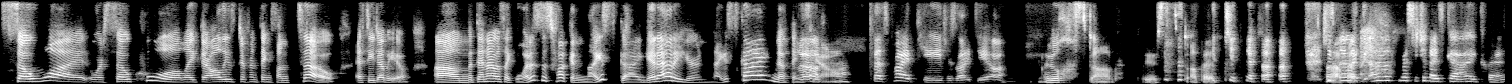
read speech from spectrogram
so what or so cool like there are all these different things on so s-e-w um but then i was like what is this fucking nice guy get out of here nice guy no thank Ugh. That's probably Paige's idea. you ugh stop please stop it yeah. She's Stop kinda it. like, ah, you're such a nice guy, Craig.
